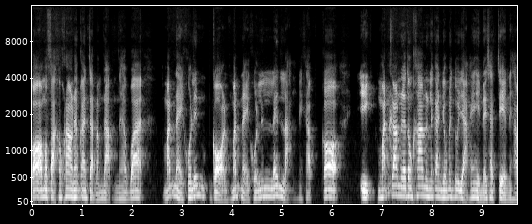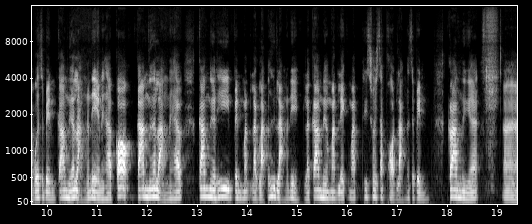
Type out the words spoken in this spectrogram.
ก็เอามาฝากคร่าวๆนะครับการจัดลำดับนะครับว่ามัดไหนควรเล่นก่อน มัดไหนควรเล่นเล่นหลังนะครับ ก็อีกมัดกล้ามเนื้อตรงข้ามหนึ่งแล้วกันยกเป็นตัวอย่างให้เห็นได้ชัดเจนนะครับ ก็จะเป็นกล้ามเนื้อหลังนั่นเองนะครับ ก็กล้ามเนื้อหลังนะครับ กล้ามเนื้อที่เป็นมัดหลัก ๆ ก็คือหลังนั่นเองและกล้ามเนื้อมัดเล็กมัดที่ช่วย support หลังก็จะเป็นกล้ามเนื้ออ่า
